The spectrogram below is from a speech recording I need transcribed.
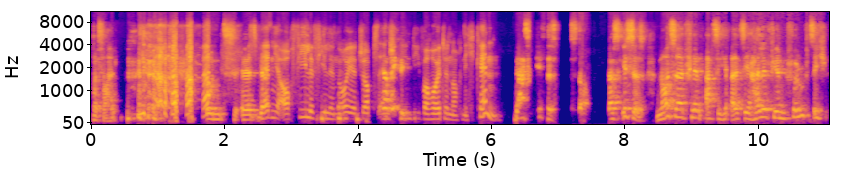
Presse halten. Und, äh, es werden ja auch viele, viele neue Jobs entstehen, die wir heute noch nicht kennen. Das ist es doch. Das ist es. 1984, als die Halle 54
